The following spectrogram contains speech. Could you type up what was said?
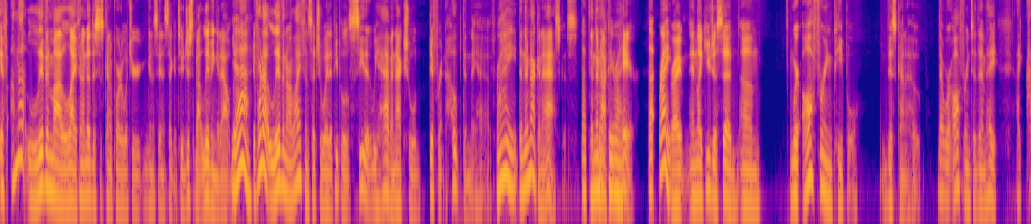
if I'm not living my life, and I know this is kind of part of what you're going to say in a second too, just about living it out. But Yeah. if we're not living our life in such a way that people see that we have an actual different hope than they have, Right. then they're not going to ask us. That's and they're not going right. to care That right. right and like you just said um we're offering people this kind of hope that we're offering to them hey I, I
